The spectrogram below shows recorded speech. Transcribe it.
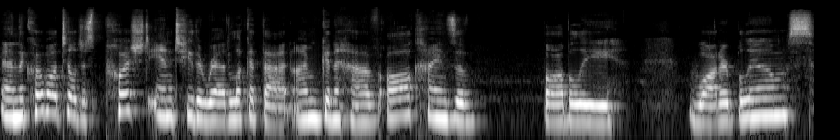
And the cobalt teal just pushed into the red. Look at that. I'm going to have all kinds of bobbly water blooms.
